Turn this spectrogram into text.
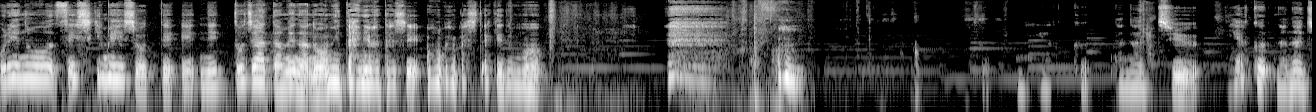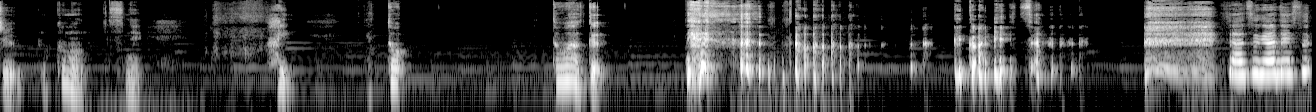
これの正式名称ってえネットじゃダメなの？みたいに私思いましたけども272 276問ですね。はい。ネット、ネットワーク。さすがです。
